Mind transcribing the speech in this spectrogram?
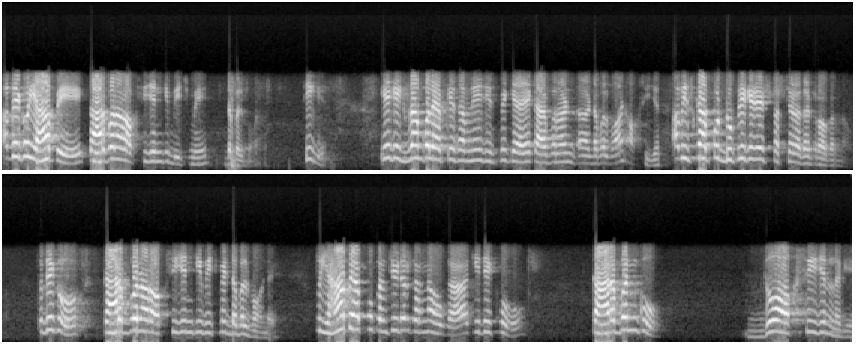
अब देखो, यहाँ पे कार्बन और ऑक्सीजन के बीच में डबल बॉन्ड ठीक है? एक एग्ज़ाम्पल है आपके सामने जिसमें क्या है कार्बन और डबल बॉन्ड ऑक्सीजन अब इसका आपको डुप्लीकेटेड स्ट्रक्चर अगर ड्रॉ करना होगा तो देखो कार्बन और ऑक्सीजन के बीच में डबल बॉन्ड है। तो यहाँ पे आपको कंसीडर करना होगा कि देखो कार्बन को दो ऑक्सीजन लगे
